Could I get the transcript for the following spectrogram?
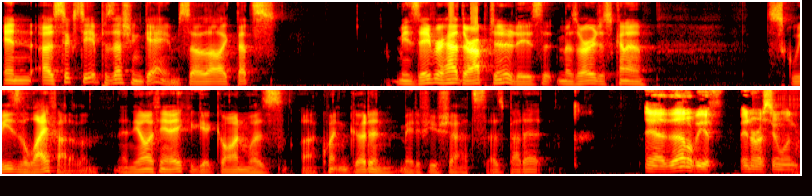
in a 68 possession game. So like that's I mean Xavier had their opportunities that Missouri just kind of squeezed the life out of them. And the only thing they could get going was uh, Quentin Goodin made a few shots. That's about it. Yeah, that'll be an interesting one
